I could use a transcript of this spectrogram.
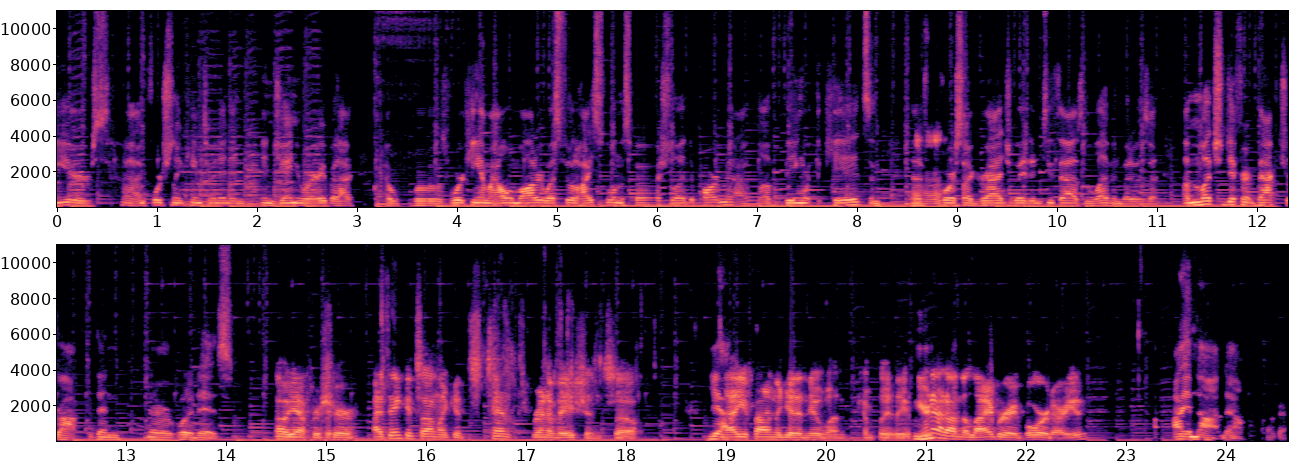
years. Uh, unfortunately, it came to an end in, in January, but I, I, was working at my alma mater, Westfield High School, in the special ed department. I loved being with the kids. And, and uh-huh. of course, I graduated in 2011, but it was a, a much different backdrop than what it is. Oh, yeah, for sure. I think it's on like its 10th renovation. So yeah, now you finally get a new one completely. Mm-hmm. You're not on the library board, are you? I am not, no. Okay.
